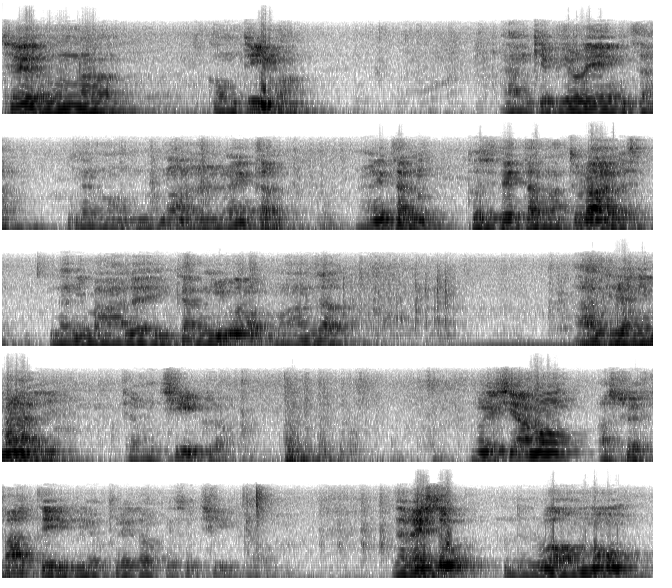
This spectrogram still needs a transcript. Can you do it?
c'è una continua anche violenza nel mondo, no? la violenza, violenza cosiddetta naturale, l'animale, il carnivoro mangia altri animali, c'è un ciclo. Noi siamo assuefatti, io credo, a questo ciclo. Del resto l'uomo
